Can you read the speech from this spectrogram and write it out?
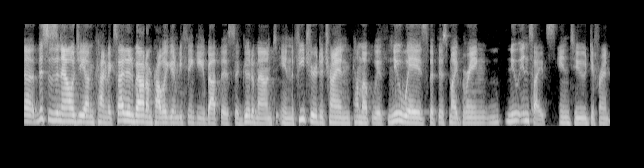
uh, this is an analogy I'm kind of excited about. I'm probably going to be thinking about this a good amount in the future to try and come up with new ways that this might bring new insights into different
